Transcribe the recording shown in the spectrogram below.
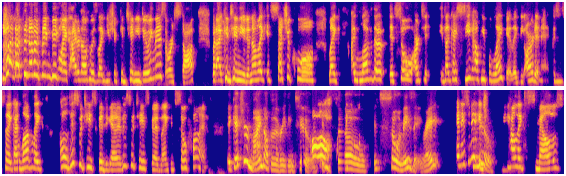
that's another thing being like i don't know if it was like you should continue doing this or stop but i continued and i'm like it's such a cool like i love the it's so art like i see how people like it like the art in it because it's like i love like oh this would taste good together this would taste good like it's so fun. It gets your mind off of everything too. Oh it's so it's so amazing right? And isn't it interesting how like smells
